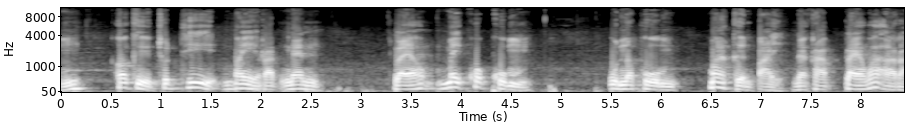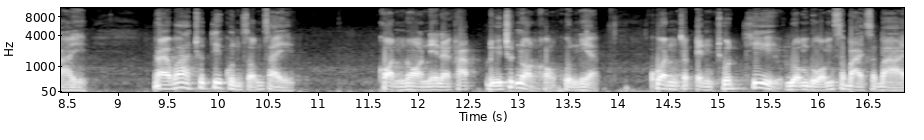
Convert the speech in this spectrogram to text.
มก็คือชุดที่ไม่รัดแน่น แล้วไม่ควบคุม อุณหภูมิมากเกินไปนะครับ แปลว่าอะไร แปลว่าชุดที่คุณสวมใส่ก่อนนอนเนี่ยนะครับ หรือชุดนอนของคุณเนี่ยควรจะเป็นชุดที่หลวมๆสบาย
